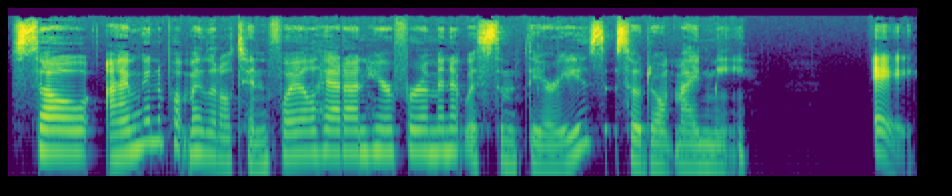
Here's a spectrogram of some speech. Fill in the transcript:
So, I'm going to put my little tinfoil hat on here for a minute with some theories, so don't mind me. A.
